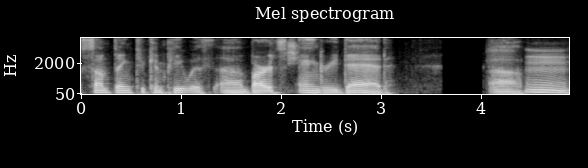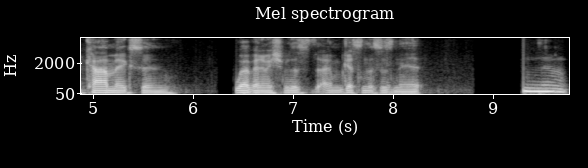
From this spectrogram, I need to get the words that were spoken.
something to compete with uh, Bart's angry dad. Uh, Mm. comics and web animation, but this I'm guessing this isn't it. no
